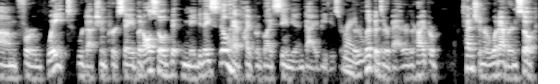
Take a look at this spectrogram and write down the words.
um, for weight reduction per se, but also that maybe they still have hyperglycemia and diabetes or Right. their lipids are bad or their hypertension or whatever. And so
